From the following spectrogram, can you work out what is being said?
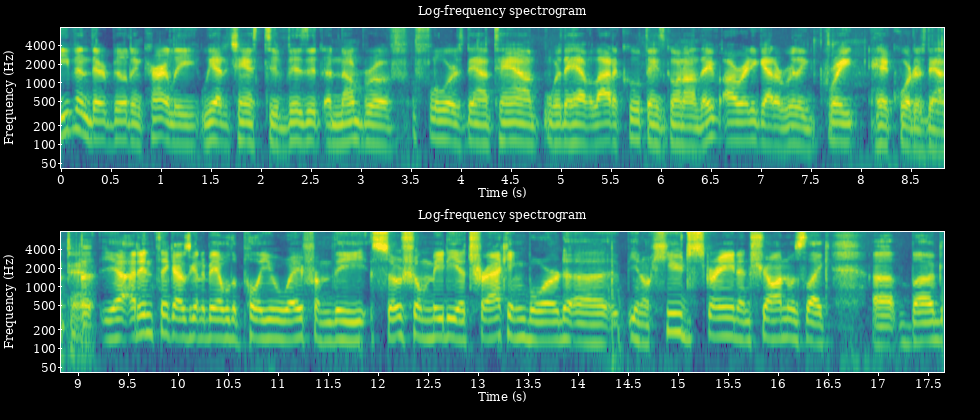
even their building currently, we had a chance to visit a number of floors downtown where they have a lot of cool things going on. They've already got a really great headquarters downtown. Uh, yeah, I didn't think I was going to be able to pull you away from the social media tracking board. Uh, you know, huge screen, and Shawn was like, uh, "Bug,"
